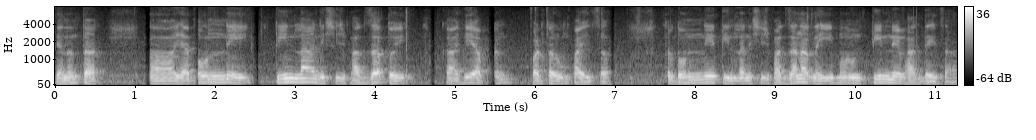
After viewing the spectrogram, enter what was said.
त्यानंतर या दोनने तीनला निश्चित भाग जातोय का हे आपण पडताळून पाहायचं. तर दोनने तीनला निश्चित भाग जाणार नाही म्हणून तीनने भाग द्यायचा.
